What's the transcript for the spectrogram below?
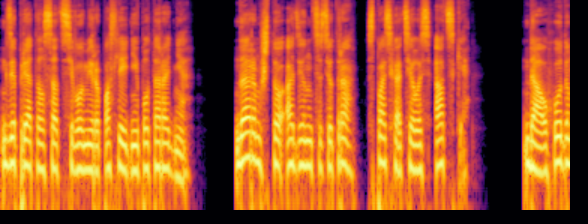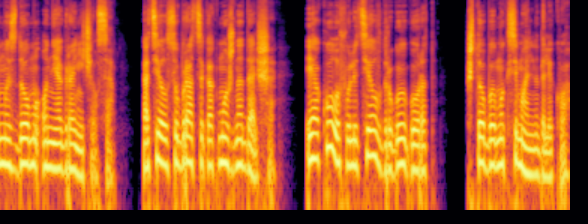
где прятался от всего мира последние полтора дня. Даром, что одиннадцать утра, спать хотелось адски. Да, уходом из дома он не ограничился. Хотелось убраться как можно дальше. И Акулов улетел в другой город, чтобы максимально далеко.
